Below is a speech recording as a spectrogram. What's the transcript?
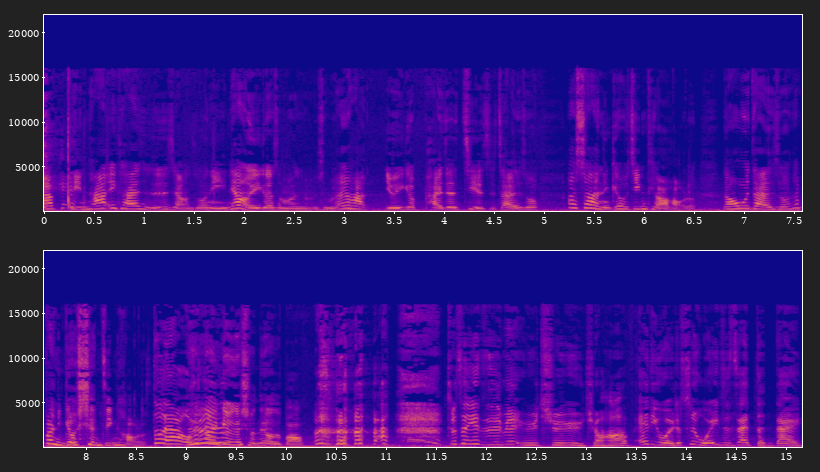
他凭他一开始是讲说，你一定要有一个什么什么什么，因为他有一个牌子的戒指，再来说，那、啊、算了，你给我金条好了。然后会再来说，那不然你给我现金好了。对啊，我就那你给我一个 Chanel 的包，就是一直这边予取予求。好，Anyway，就是我一直在等待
